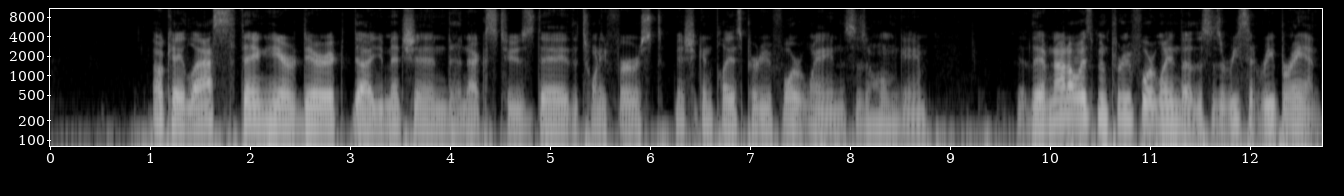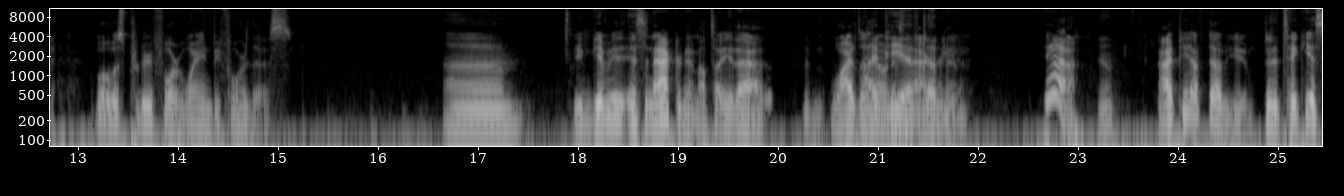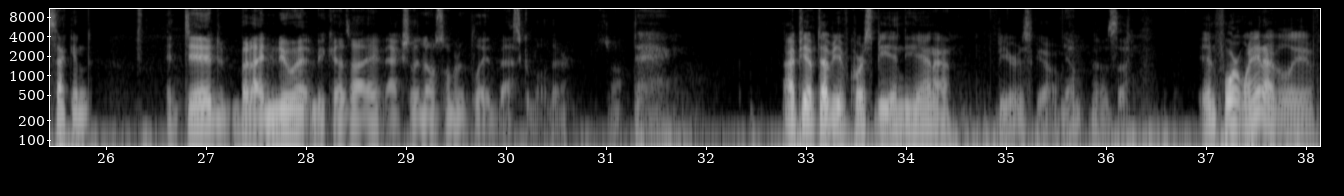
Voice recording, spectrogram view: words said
Okay, last thing here, Derek. Uh, you mentioned next Tuesday, the 21st, Michigan plays Purdue Fort Wayne. This is a home game. They have not always been Purdue Fort Wayne, though. This is a recent rebrand. What was Purdue Fort Wayne before this? Um, you can give me. It's an acronym. I'll tell you that widely known IPFW. as an acronym. Yeah. Yeah. IPFW. Did it take you a second? It did, but I knew it because I actually know someone who played basketball there. So dang. IPFW, of course, beat Indiana a few years ago. Yep. That was a, in Fort Wayne, I believe.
